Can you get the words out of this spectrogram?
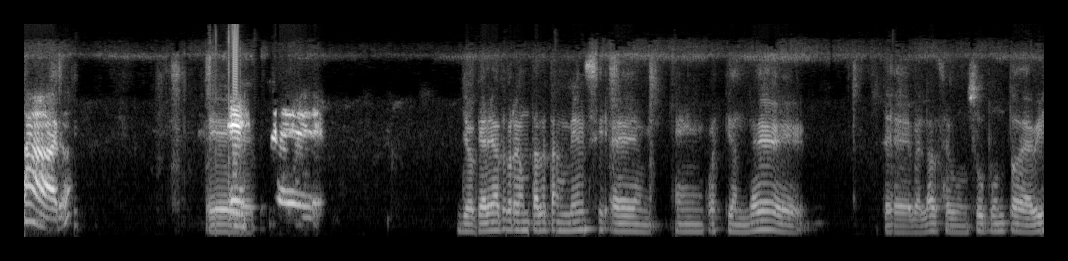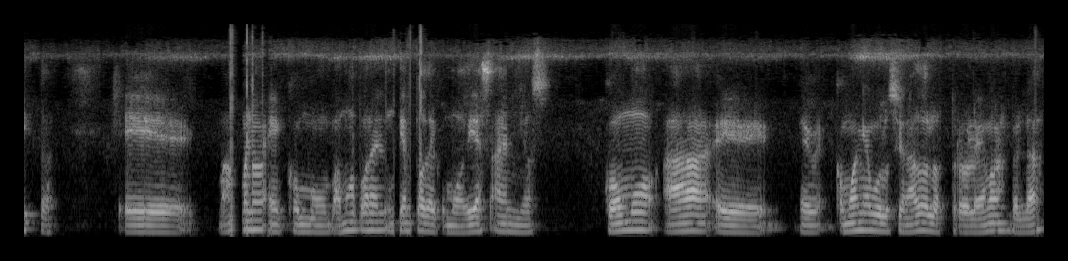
Claro. Eh, este, yo quería preguntarle también si, eh, en cuestión de, ¿verdad? Según su punto de vista, eh, más o menos, como vamos a poner un tiempo de como 10 años, ¿cómo, ha, cómo han evolucionado los problemas, ¿verdad?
